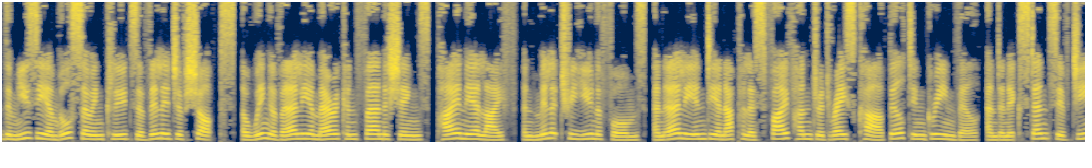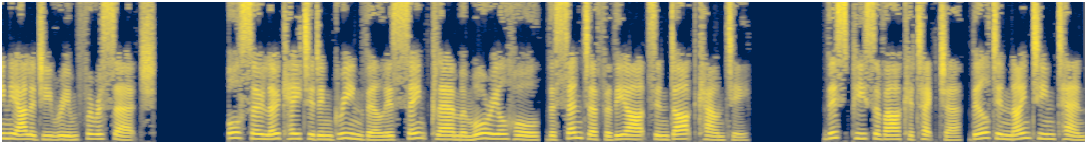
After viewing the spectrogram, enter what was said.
The museum also includes a village of shops, a wing of early American furnishings, pioneer life, and military uniforms, an early Indianapolis 500 race car built in Greenville, and an extensive genealogy room for research. Also located in Greenville is St. Clair Memorial Hall, the Center for the Arts in Darke County. This piece of architecture, built in 1910,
